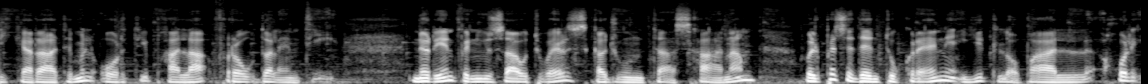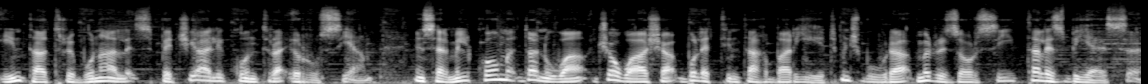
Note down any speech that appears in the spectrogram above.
dikjarati mill-qorti bħala fraudolenti. Nirien fin New South Wales kaġun ta' sħana u l-President Ukren jitlob għal ħolqien ta' tribunal speċjali kontra ir-Russja. Inselmilkom dan huwa ġewwaxa bulettin ta' aħbarijiet miġbura mir-riżorsi tal-SBS.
